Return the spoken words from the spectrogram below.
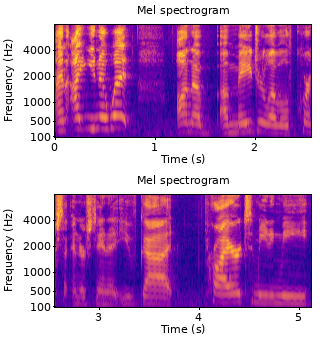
and I, you know what? On a, a major level, of course, I understand it. You've got prior to meeting me,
